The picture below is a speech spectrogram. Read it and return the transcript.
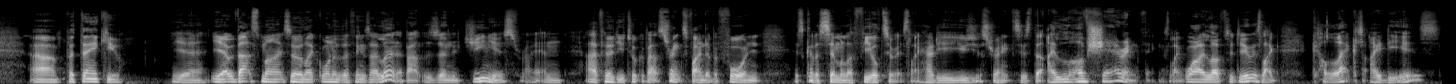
uh, but thank you. Yeah, yeah, that's my so like one of the things I learned about the zone of genius, right? And I've heard you talk about StrengthsFinder before, and it's got a similar feel to it. It's like how do you use your strengths? Is that I love sharing things. Like what I love to do is like collect ideas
